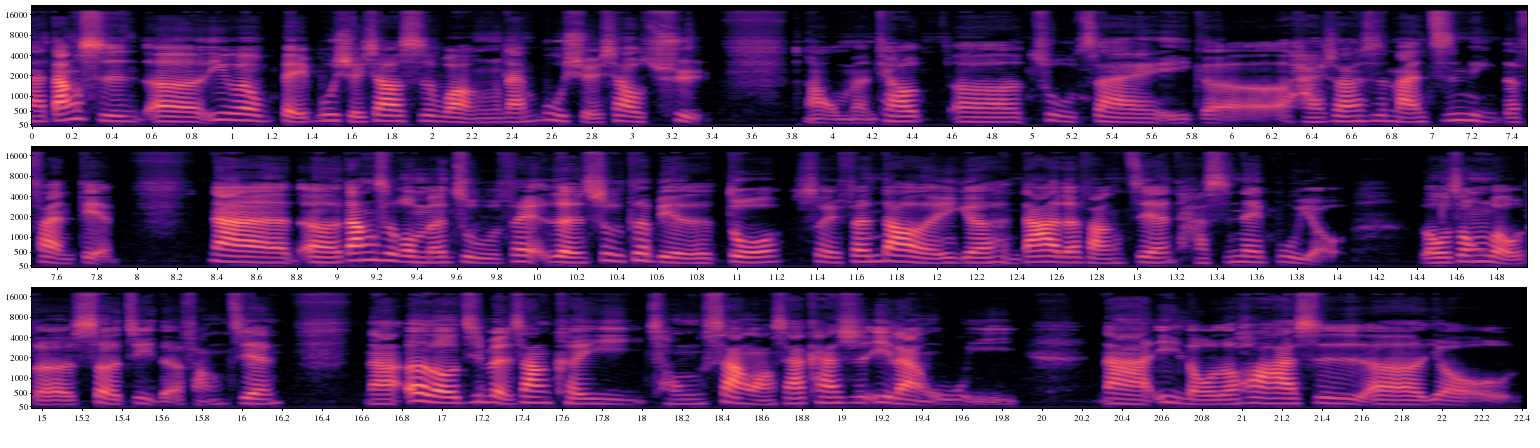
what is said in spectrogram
那当时呃，因为北部学校是往南部学校去，那我们挑呃住在一个还算是蛮知名的饭店。那呃，当时我们组非人数特别的多，所以分到了一个很大的房间，它是内部有。楼中楼的设计的房间，那二楼基本上可以从上往下看是一览无遗。那一楼的话，它是呃有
